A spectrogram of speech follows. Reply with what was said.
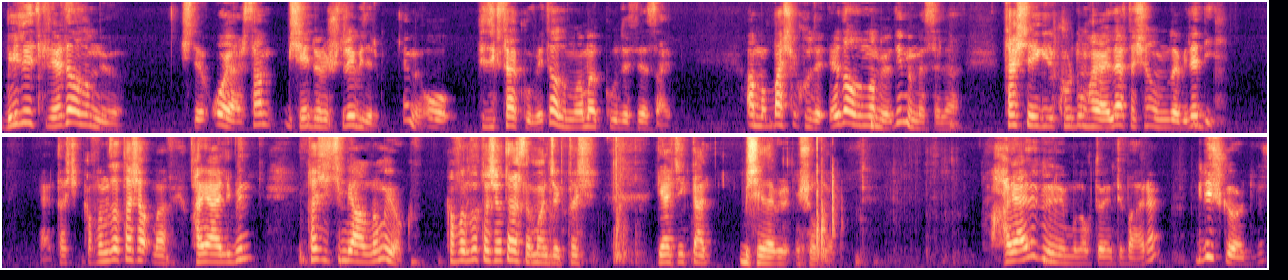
Belli etkileri de alımlıyor. İşte oyarsam bir şey dönüştürebilirim. Değil mi? O fiziksel kuvveti alımlama kudretine sahip. Ama başka kudretleri de alınamıyor değil mi mesela? Taşla ilgili kurduğum hayaller taşın umurunda bile değil. Yani taş, kafanıza taş atma hayalimin taş için bir anlamı yok. Kafanıza taş atarsam ancak taş gerçekten bir şeyler üretmiş oluyor. Hayale dönelim bu noktadan itibaren. Bir düş gördünüz.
